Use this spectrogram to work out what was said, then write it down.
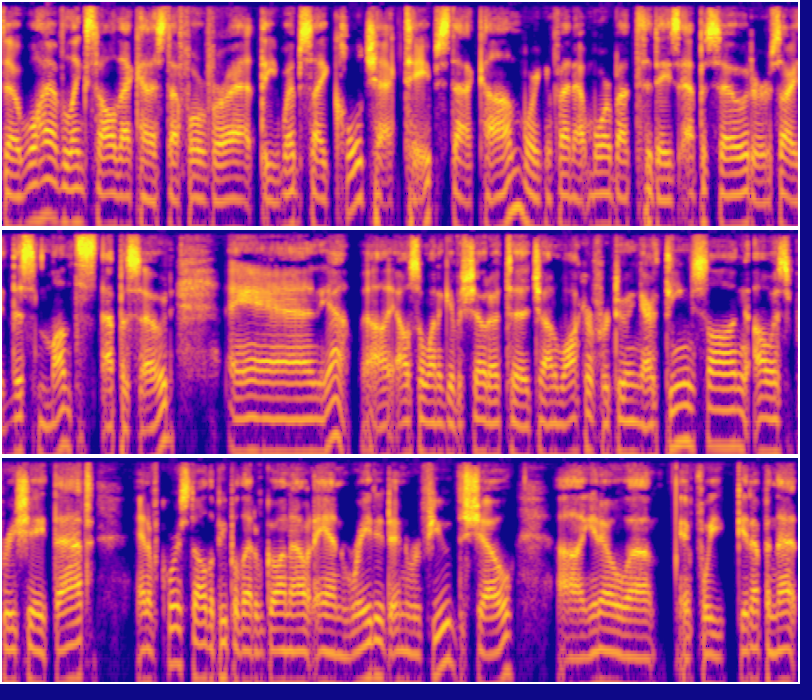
So we'll have links to all that kind of stuff over at the website kolchaktapes.com where you can find out more about today's episode or sorry, this month's episode. And yeah, I also want to give a shout out to John Walker for doing our theme song. Always appreciate that. And of course, to all the people that have gone out and rated and reviewed the show. Uh, you know, uh, if we get up in that,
